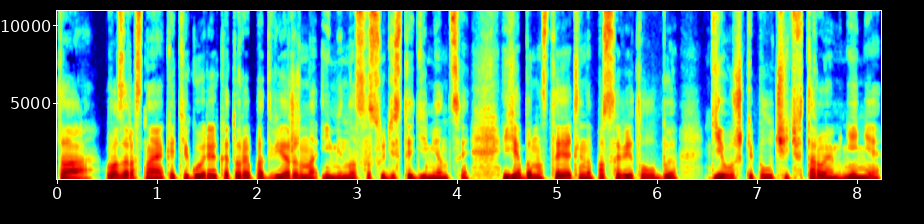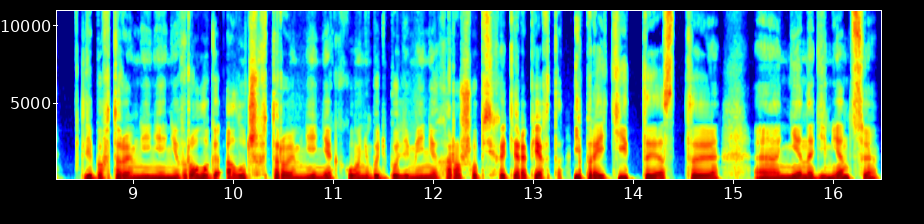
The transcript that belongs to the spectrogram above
та возрастная категория, которая подвержена именно сосудистой деменции. И я бы настоятельно посоветовал бы девушке получить второе мнение, либо второе мнение невролога, а лучше второе мнение какого-нибудь более-менее хорошего психотерапевта. И пройти тест э, не на деменцию,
